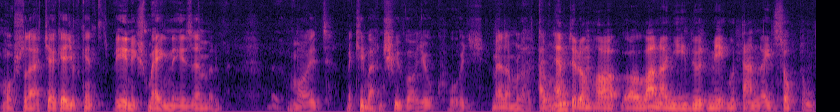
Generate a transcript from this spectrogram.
most látják, egyébként én is megnézem, majd, mert kíváncsi vagyok, hogy, mert nem látom. Hát nem tudom, ha van annyi időd, még utána itt szoktunk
